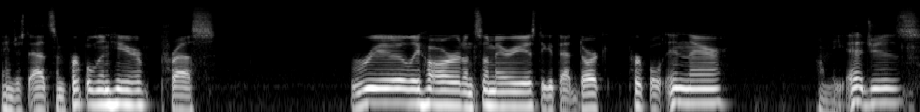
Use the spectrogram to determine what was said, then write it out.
and just add some purple in here. Press really hard on some areas to get that dark purple in there on the edges.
